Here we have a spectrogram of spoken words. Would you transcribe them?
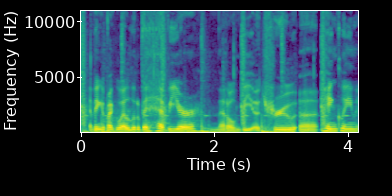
I think if I go a little bit heavier, that'll be a true uh, hang clean.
